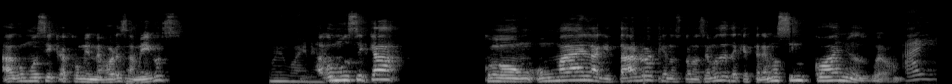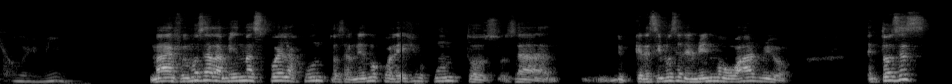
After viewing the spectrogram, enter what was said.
hago música con mis mejores amigos. Muy bueno. Hago música con un ma en la guitarra que nos conocemos desde que tenemos cinco años, weón. Ay, hijo de mí. Ma, fuimos a la misma escuela juntos, al mismo colegio juntos, o sea, crecimos en el mismo barrio. Entonces,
